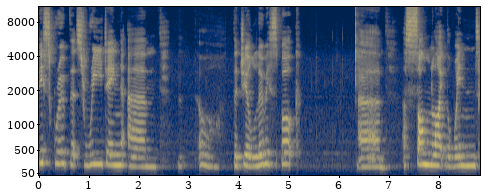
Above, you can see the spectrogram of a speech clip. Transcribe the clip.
this group that's reading um, oh, the Gill Lewis book, um, A Song Like the Wind,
